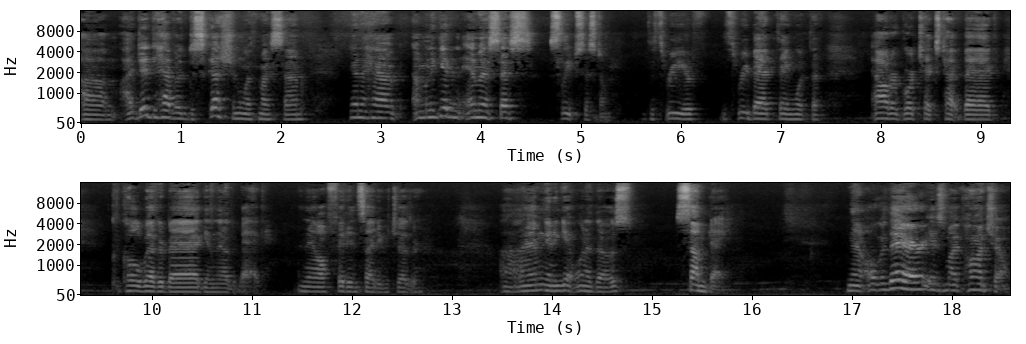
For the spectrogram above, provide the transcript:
Um, I did have a discussion with my son. I'm gonna have I'm gonna get an MSS sleep system, the three or the three bag thing with the outer Gore-Tex type bag, the cold weather bag, and the other bag, and they all fit inside of each other. Uh, I am gonna get one of those. someday. Now over there is my poncho.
